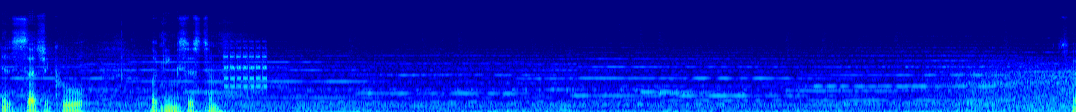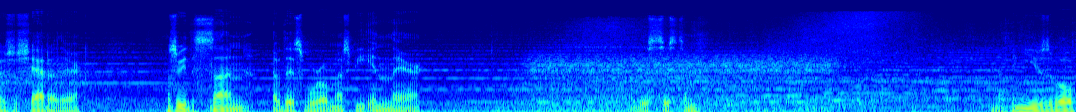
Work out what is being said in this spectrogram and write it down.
It's such a cool looking system. So there's a shadow there. Must be the sun of this world must be in there. This system. Nothing usable.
